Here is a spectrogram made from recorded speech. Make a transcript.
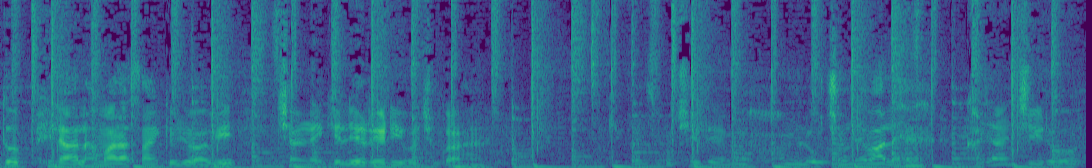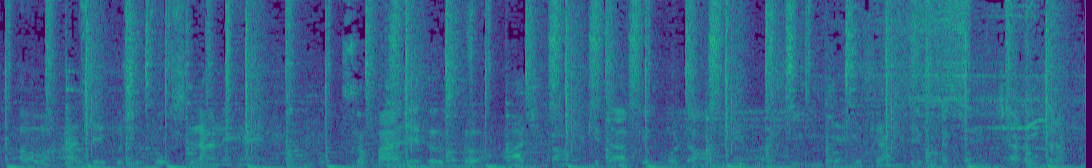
तो फ़िलहाल हमारा साइकिल जो अभी चलने के लिए रेडी हो चुका है। फ्रेंड्स कुछ ही देर में हम लोग चलने वाले हैं खजांची रोड और वहाँ से कुछ बुक्स लाने हैं। सो फाइनली दोस्तों, आ चुका हूँ किताब के गोडाउन में और यहीं से आप देख सकते हैं चारों तरफ़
